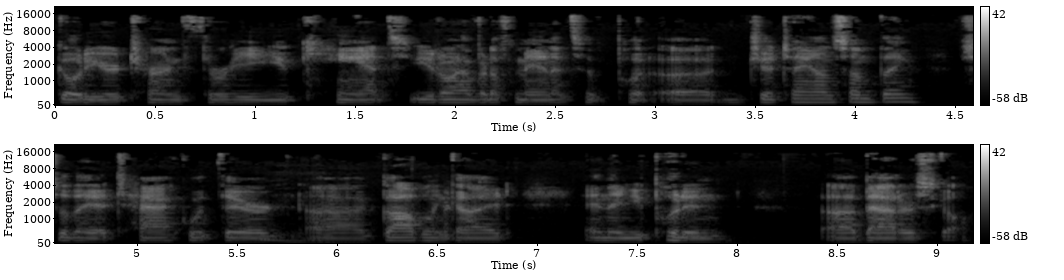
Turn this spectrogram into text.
go to your turn three, you can't, you don't have enough mana to put a Jitte on something, so they attack with their uh, Goblin Guide, and then you put in uh, Batterskull.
